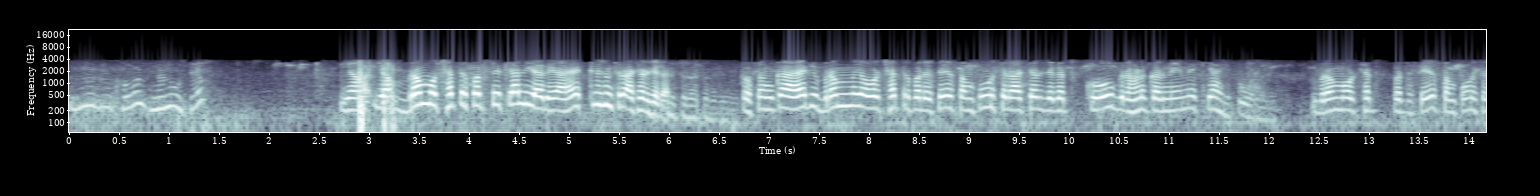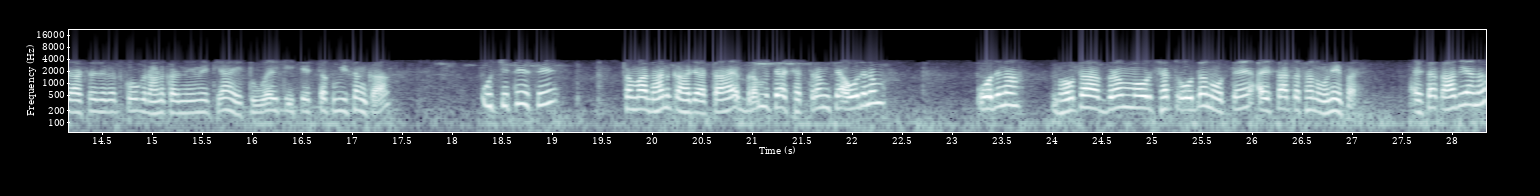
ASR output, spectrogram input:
ये देखो ननु से यहाँ या ब्रह्म छत्र पद से क्या लिया गया है? कृष्ण चराचर जगत। तो शंका है कि ब्रह्म और छत्र पद से संपूर्ण चराचर जगत को ग्रहण करने में क्या हेतु है? ब्रह्म और छत्र पद से संपूर्ण चराचर जगत को ग्रहण करने में क्या हेतु है? चेतक विशंका उच्चते से समाधान कहा जाता है। ब्रह्म चा छत्रम चा ओदनम ओदना भवता ब्रह्म और छत्र ओदन होते हैं ऐसा कथन होने पर। ऐसा कहा गया ना?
